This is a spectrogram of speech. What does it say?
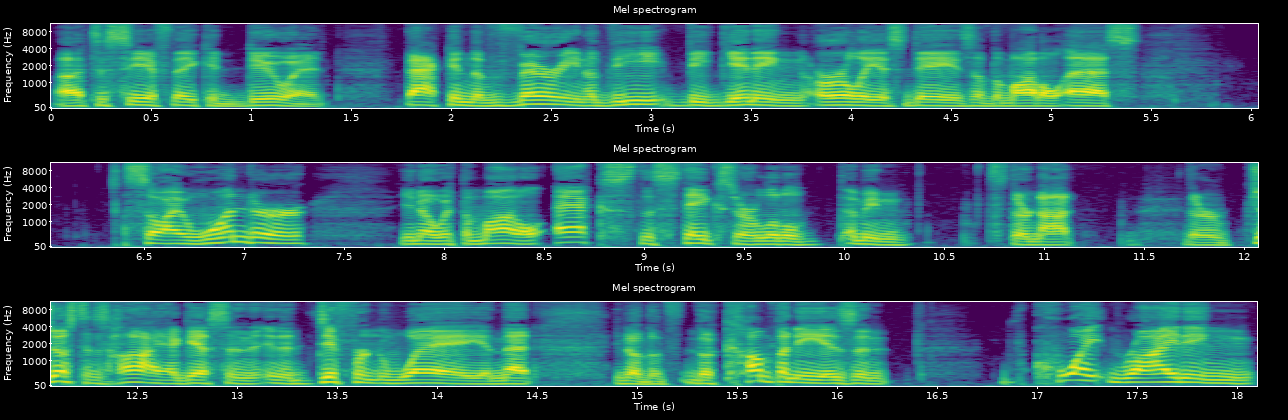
uh, to see if they could do it back in the very, you know, the beginning, earliest days of the Model S. So I wonder, you know, with the Model X, the stakes are a little, I mean, they're not they're just as high, I guess, in, in a different way, and that you know the the company isn't quite riding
